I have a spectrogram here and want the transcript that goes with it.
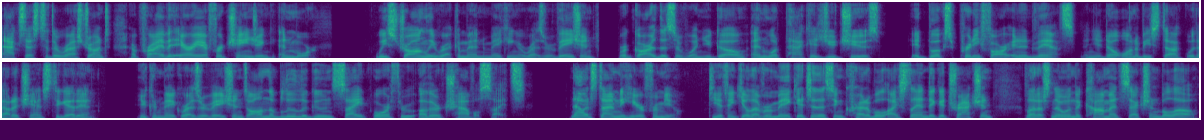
access to the restaurant, a private area for changing, and more. We strongly recommend making a reservation, regardless of when you go and what package you choose. It books pretty far in advance, and you don't want to be stuck without a chance to get in. You can make reservations on the Blue Lagoon site or through other travel sites. Now it's time to hear from you. Do you think you'll ever make it to this incredible Icelandic attraction? Let us know in the comments section below.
